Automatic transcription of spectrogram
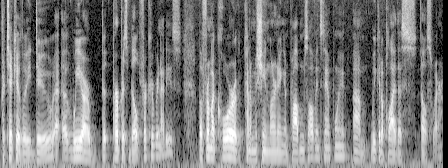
particularly do. Uh, uh, we are b- purpose built for Kubernetes, but from a core kind of machine learning and problem solving standpoint, um, we could apply this elsewhere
